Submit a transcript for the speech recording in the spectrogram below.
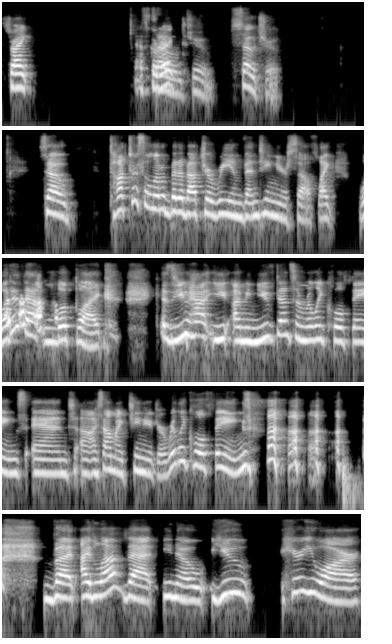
That's right. That's correct. so true. So true so talk to us a little bit about your reinventing yourself like what did that look like because you had you i mean you've done some really cool things and uh, i sound like teenager really cool things but i love that you know you here you are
